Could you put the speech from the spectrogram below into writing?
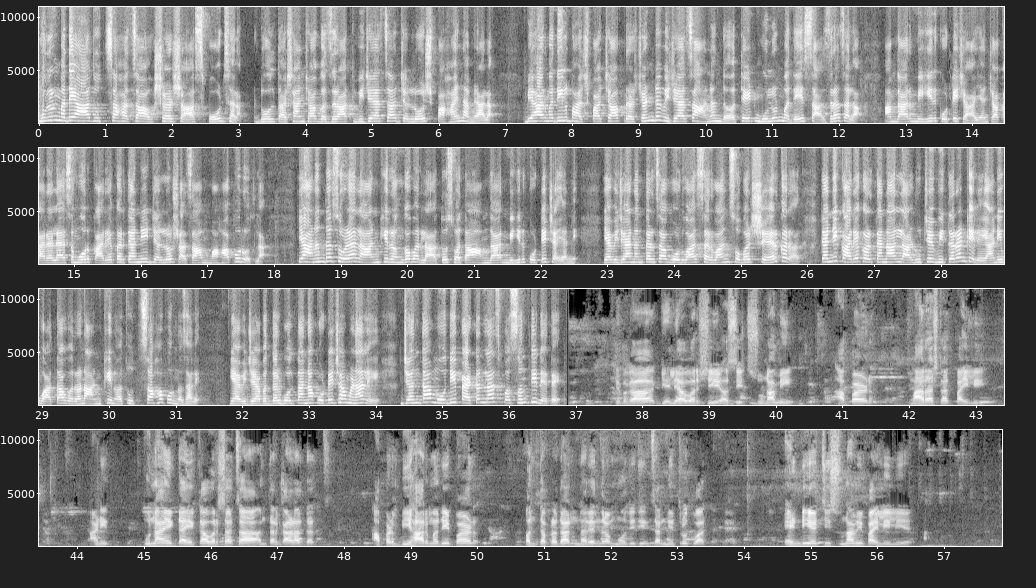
मुलुंडमध्ये आज उत्साहाचा अक्षरशः स्फोट झाला. ढोल ताशांच्या गजरात विजयाचा जल्लोष पाहायला मिळाला. बिहारमधील भाजपाच्या प्रचंड विजयाचा आनंद थेट मुलुंडमध्ये साजरा झाला. आमदार मिहीर कोटेचा यांच्या कार्यालयासमोर कार्यकर्त्यांनी जल्लोषाचा महापूर ओतला. या आनंद सोहळ्याला आणखी रंग भरला तो स्वतः आमदार मिहीर कोटेचा यांनी. या विजयानंतरचा गोडवा सर्वांसोबत शेअर करत त्यांनी कार्यकर्त्यांना लाडूचे वितरण केले आणि वातावरण आणखीनच उत्साहपूर्ण झाले. या विजयाबद्दल बोलताना कोटेचा म्हणाले जनता मोदी पॅटर्नलाच पसंती देते. हे बघा गेल्या वर्षी अशीच सुनामी आपण महाराष्ट्रात पाहिली आणि पुन्हा एकदा एका वर्षाचा अंतरकाळातच आपण बिहारमध्ये पण पंतप्रधान नरेंद्र मोदीजींच्या नेतृत्वात एन डी एची सुनामी पाहिलेली आहे.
